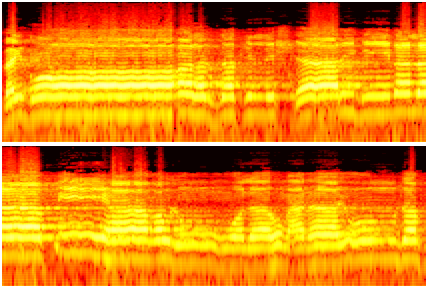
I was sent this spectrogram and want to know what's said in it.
بيضاء لذة للشاربين لا فيها غول ولا هم عنها ينزفون.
